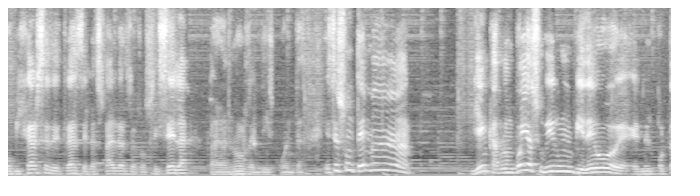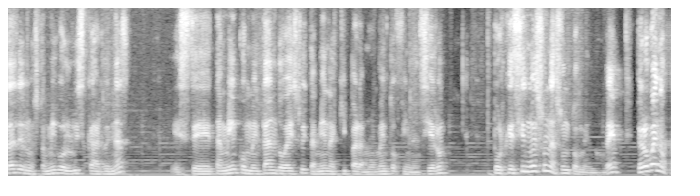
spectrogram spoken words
cobijarse detrás de las faldas de Rosicela para no rendir cuentas. Este es un tema bien cabrón. Voy a subir un video en el portal de nuestro amigo Luis Cárdenas, este, también comentando esto y también aquí para Momento Financiero, porque sí, no es un asunto menor, ¿eh? Pero bueno,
